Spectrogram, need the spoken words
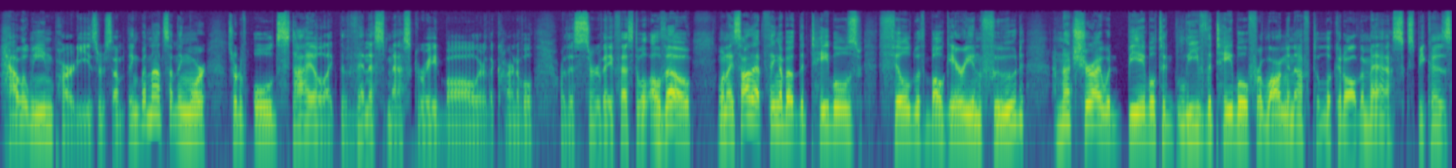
Halloween parties or something, but not something more sort of old style like the Venice Masquerade Ball or the Carnival or the Surva Festival. Although, when I saw that thing about the tables filled with Bulgarian food, I'm not sure I would be able to leave the table for long enough to look at all the masks because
